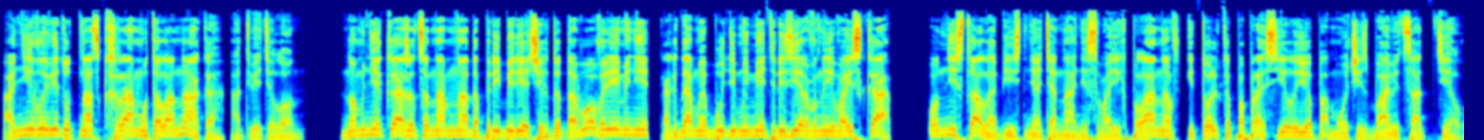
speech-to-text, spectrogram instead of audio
«Они выведут нас к храму Таланака», – ответил он. «Но мне кажется, нам надо приберечь их до того времени, когда мы будем иметь резервные войска». Он не стал объяснять Анане своих планов и только попросил ее помочь избавиться от тел.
